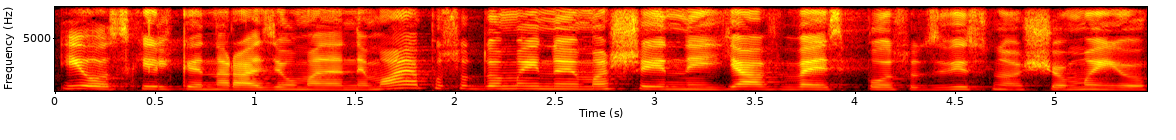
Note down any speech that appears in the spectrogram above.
І оскільки наразі у мене немає посудомийної машини, я весь посуд, звісно, що мию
